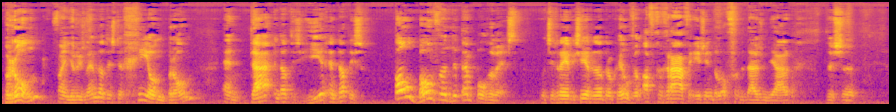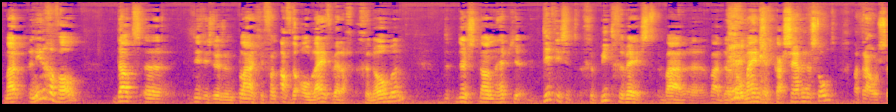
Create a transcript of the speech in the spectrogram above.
bron van Jeruzalem, dat is de Gionbron. En, daar, en dat is hier, en dat is pal boven de tempel geweest. Je moet zich realiseren dat er ook heel veel afgegraven is in de loop van de duizenden jaren. Dus, uh, maar in ieder geval, dat, uh, dit is dus een plaatje vanaf de Olijfberg genomen. dus dan heb je, dit is het gebied geweest waar, uh, waar de Romeinse kazerne stond. Waar trouwens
